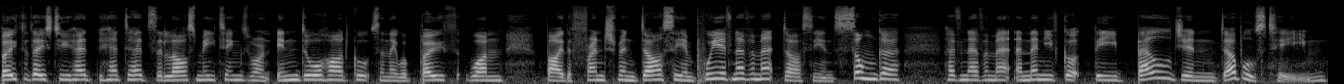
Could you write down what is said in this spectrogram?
Both of those two head- head-to-heads, the last meetings were on indoor hard courts and they were both won by the Frenchmen. Darcis and Pouille have never met. Darcis and Tsonga have never met. And then you've got the Belgian doubles team,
